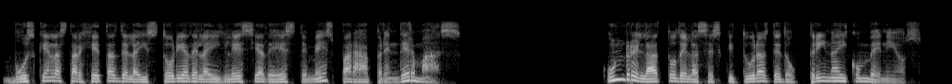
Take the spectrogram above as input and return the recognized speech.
Busquen las tarjetas de la historia de la Iglesia de este mes para aprender más. Un relato de las escrituras de doctrina y convenios.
